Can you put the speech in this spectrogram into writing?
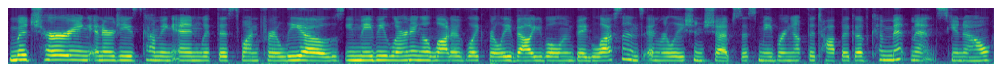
maturing energies coming in with this one for Leos. You may be learning a lot of like really valuable and big lessons in relationships. This may bring up the topic of commitments, you know.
